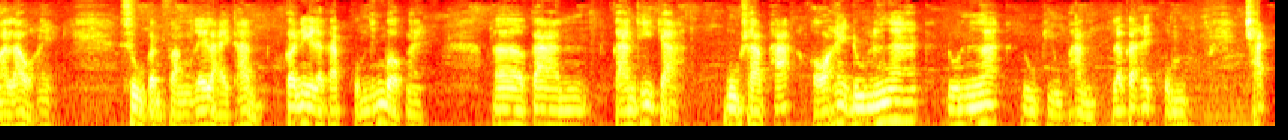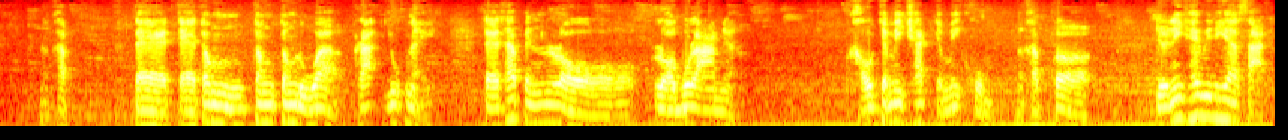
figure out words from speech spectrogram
มาเล่าให้สู่กันฟังหลายๆท่าน ก็นี่แหละครับ ผมถึงบอกไงเอ่อการการที่จะบูชาพระขอให้ดูเนื้อ ดูเนื้อ ดูผิวพรรณแล้วก็ให้คมชัดนะครับ แต่แต่ต้องต้องต้องดูว่าพระยุคไหน แต่ถ้าเป็นหล่อหล่อโบราณเนี่ย เขาจะไม่ชัดจะไม่คมนะครับ ก็เดี๋ยวนี้ใช้วิทยาศาสตร์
